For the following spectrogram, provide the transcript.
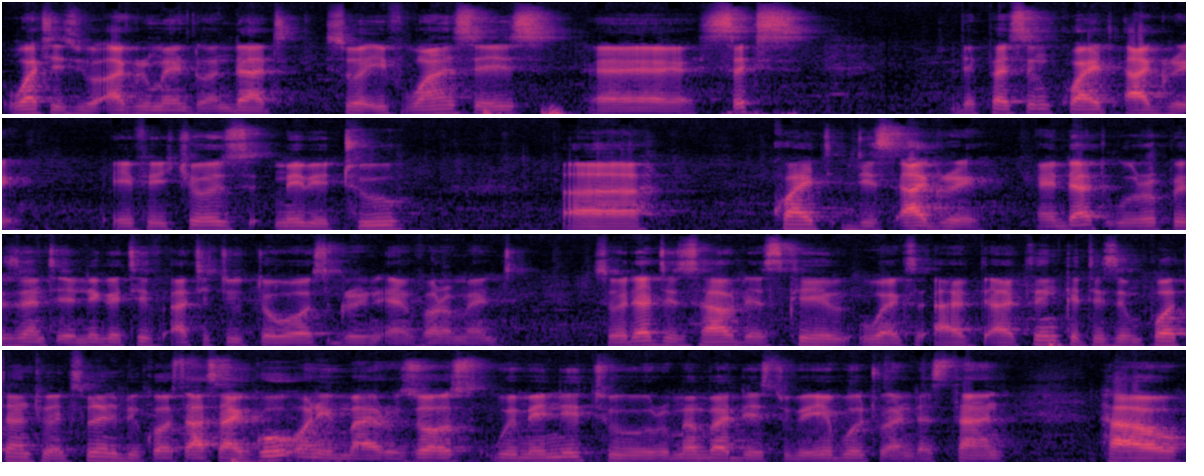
what is your agreement on that? So if one says uh, six, the person quite agree. If he chose maybe two, uh, quite disagree. And that will represent a negative attitude towards green environment. So that is how the scale works. I, I, think it is important to explain because as I go on in my results, we may need to remember this to be able to understand how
